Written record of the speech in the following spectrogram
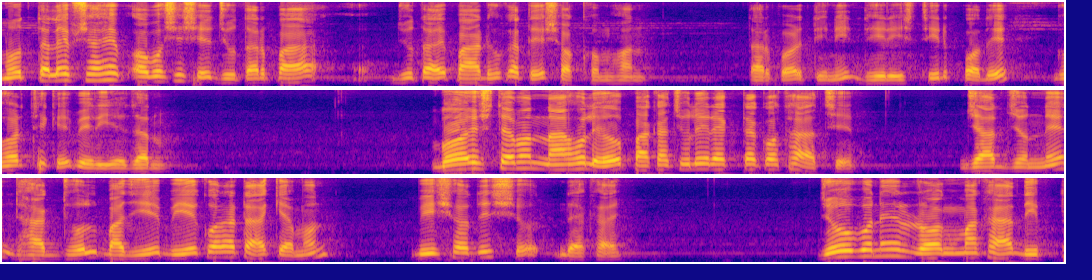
মোত্তালেব সাহেব অবশেষে জুতার পা, জুতায় পা ঢোকাতে সক্ষম হন। তারপর তিনি ধীর স্থির পদে ঘর থেকে বেরিয়ে যান। বয়স তেমন না হলেও পাকা চুলের একটা কথা আছে। যার জন্যে ঢাক ঢোল বাজিয়ে বিয়ে করাটা কেমন বিসদৃশ্য দেখায়। যৌবনের রং মাখা দীপ্ত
